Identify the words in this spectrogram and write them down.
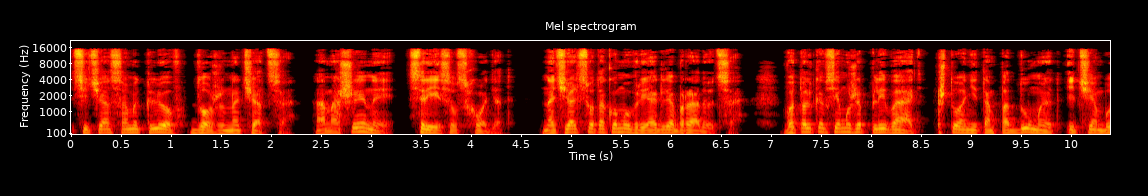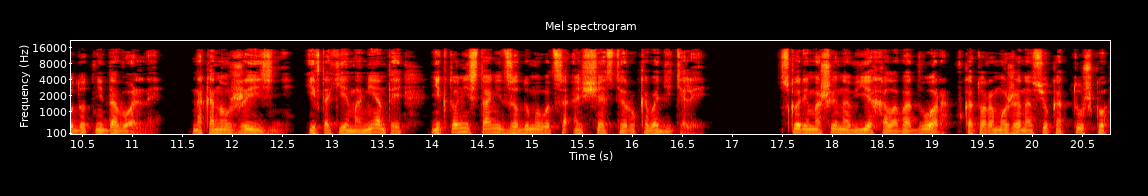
Сейчас самый клев должен начаться. А машины с рейсов сходят. Начальство такому вряд ли обрадуется. Вот только всем уже плевать, что они там подумают и чем будут недовольны. На кону жизнь, и в такие моменты никто не станет задумываться о счастье руководителей. Вскоре машина въехала во двор, в котором уже на всю катушку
